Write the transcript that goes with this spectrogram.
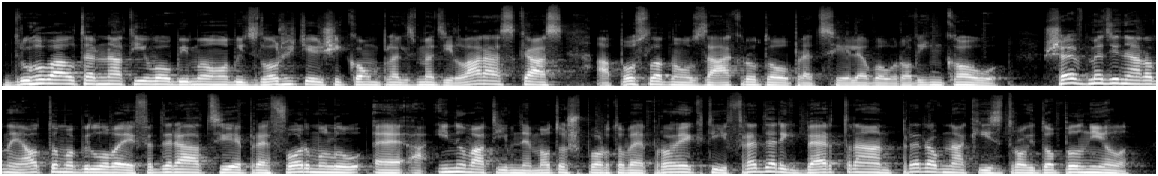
Druhou alternatívou by mohol byť zložitejší komplex medzi Laraskas a poslednou zákrutou pred cieľovou rovinkou. Šéf Medzinárodnej automobilovej federácie pre Formulu E a inovatívne motošportové projekty Frederick Bertrand pre rovnaký zdroj doplnil.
